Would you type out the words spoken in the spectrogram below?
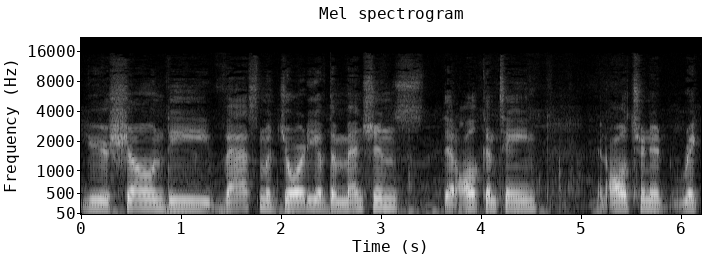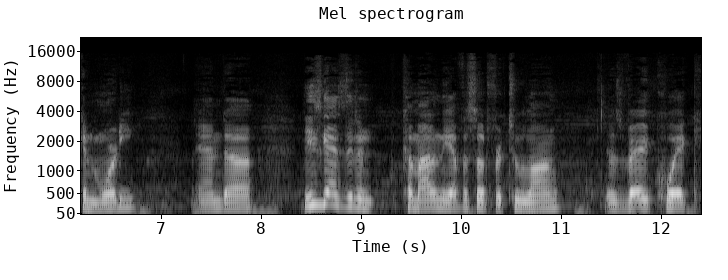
you're shown the vast majority of dimensions that all contain an alternate Rick and Morty. And uh, these guys didn't come out in the episode for too long. It was very quick,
